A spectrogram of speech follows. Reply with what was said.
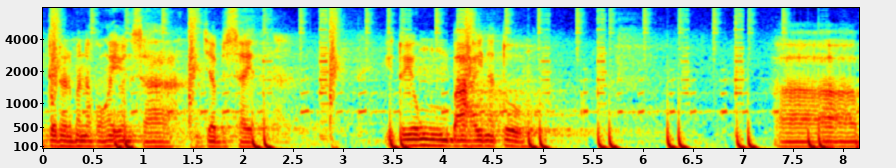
Nandito na naman ako ngayon sa job site. Ito yung bahay na to. Ah,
